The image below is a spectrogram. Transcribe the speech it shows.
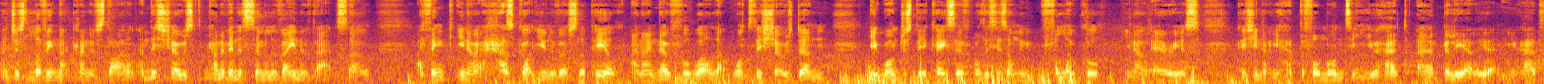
and just loving that kind of style. And this show is mm. kind of in a similar vein of that. So I think you know it has got universal appeal, and I know full well that once this show's done, it won't just be a case of well, this is only for local you know areas because you know you had the Full Monty, you had uh, Billy Elliot, you had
